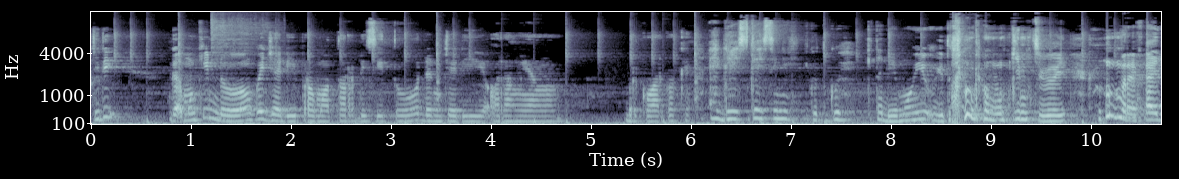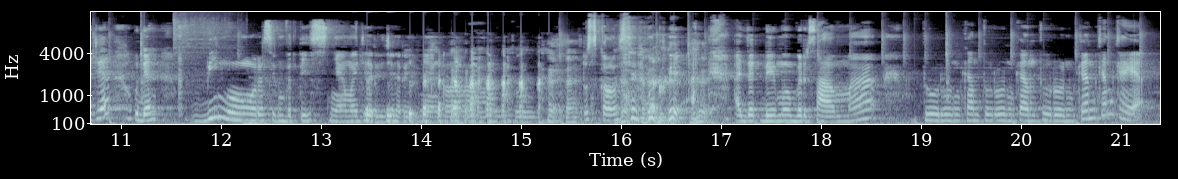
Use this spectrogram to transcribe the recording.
Jadi nggak mungkin dong gue jadi promotor di situ dan jadi orang yang berkeluarga kayak eh guys guys ini ikut gue kita demo yuk gitu kan. Gak mungkin cuy. Mereka aja udah bingung ngurusin betisnya sama jari-jarinya kelelahan tuh terus kalau misalnya gue ajak demo bersama turunkan turunkan turunkan kan kayak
